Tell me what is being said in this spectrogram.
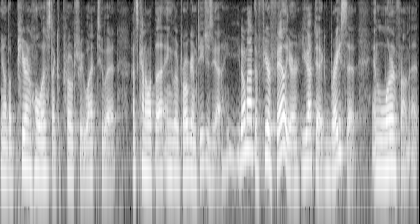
you know, the pure and holistic approach we went to it. That's kind of what the Engler program teaches you. You don't have to fear failure, you have to embrace it and learn from it.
